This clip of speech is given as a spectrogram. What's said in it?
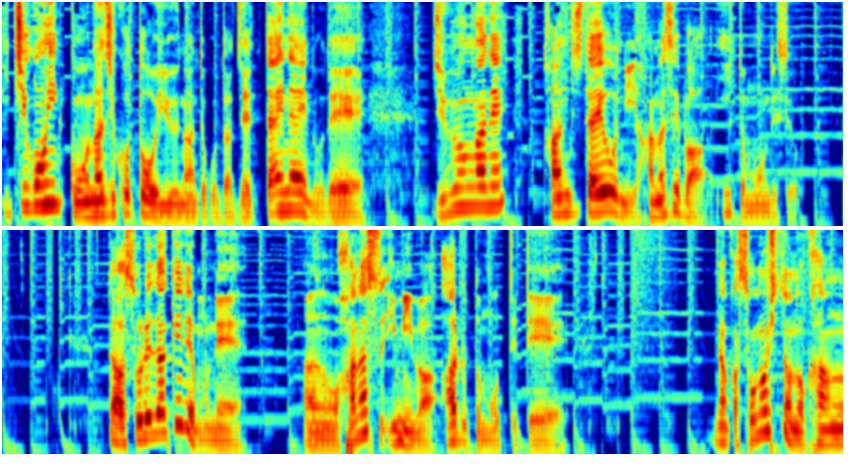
一言一句同じことを言うなんてことは絶対ないので自分がね感じたように話せばいいと思うんですよ。だからそれだけでもねあの話す意味はあると思っててなんかその人の考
